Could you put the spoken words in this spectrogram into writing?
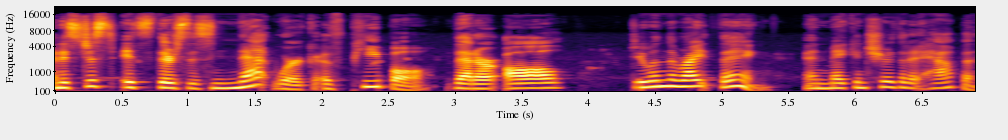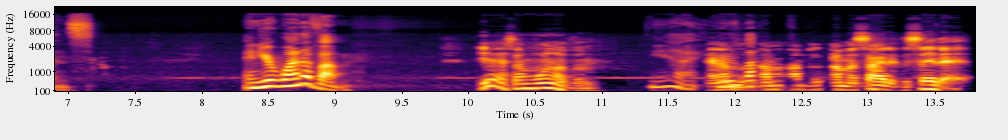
And it's just, it's, there's this network of people that are all doing the right thing and making sure that it happens. And you're one of them. Yes, I'm one of them. Yeah. And I'm, lu- I'm, I'm, I'm excited to say that.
